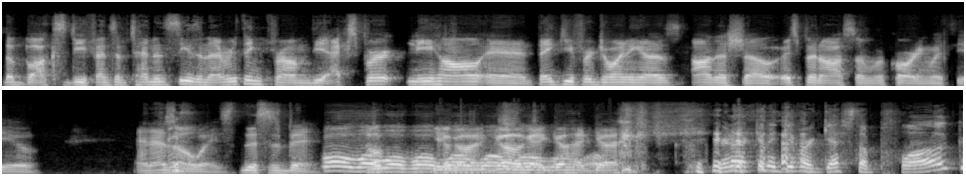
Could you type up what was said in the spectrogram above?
the Bucks defensive tendencies and everything from the expert Nihal. And thank you for joining us on the show. It's been awesome recording with you. And as always, this has been. Whoa, whoa, Oh, whoa, whoa, yeah, whoa, go whoa, ahead, go whoa, ahead, go whoa, ahead, whoa. go ahead. You're not gonna give our guest a plug?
